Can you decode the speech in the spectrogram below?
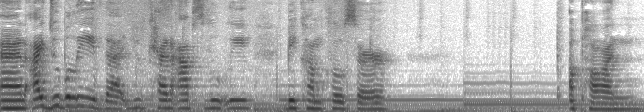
And I do believe that you can absolutely become closer upon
